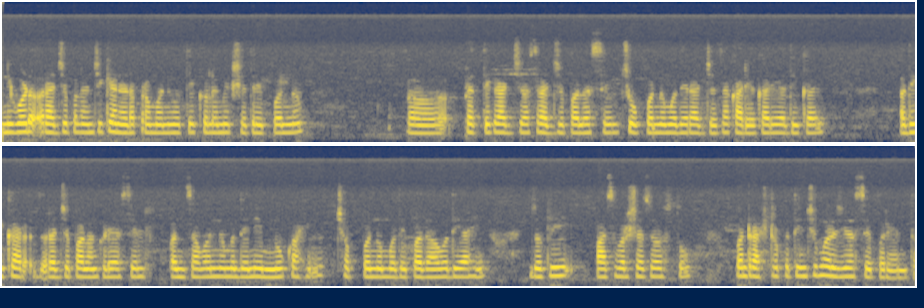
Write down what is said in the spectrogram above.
निवड राज्यपालांची कॅनडाप्रमाणे होते. कलम एकशे त्रेपन्न प्रत्येक राज्यास राज्यपाल असेल. चोपन्नमध्ये राज्याचा कार्यकारी अधिकारी अधिकार राज्यपालांकडे असेल. पंचावन्नमध्ये नेमणूक आहे. छप्पन्नमध्ये पदावधी आहे जो की पाच वर्षाचा असतो. पण राष्ट्रपतींची मर्जी असेपर्यंत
